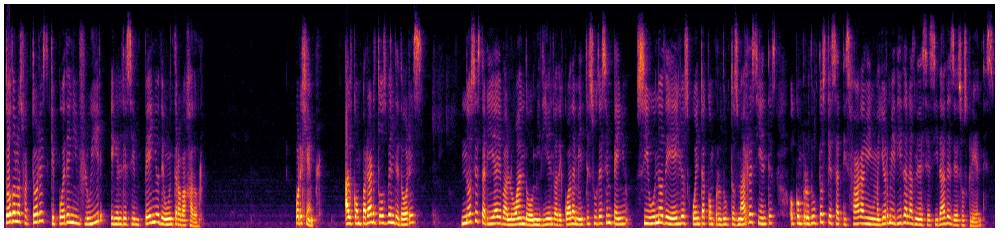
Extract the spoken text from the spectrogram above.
todos los factores que pueden influir en el desempeño de un trabajador. Por ejemplo, al comparar dos vendedores, no se estaría evaluando o midiendo adecuadamente su desempeño si uno de ellos cuenta con productos más recientes o con productos que satisfagan en mayor medida las necesidades de esos clientes.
